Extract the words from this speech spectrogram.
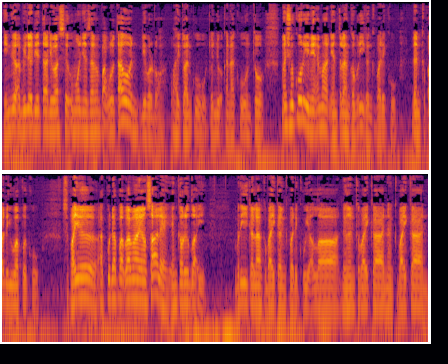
Hingga apabila dia telah dewasa umurnya sampai 40 tahun Dia berdoa. Wahai Tuhanku tunjukkan aku untuk mensyukuri nikmat yang telah kau berikan kepadaku Dan kepada ibu bapaku Supaya aku dapat beramal yang saleh yang kau ridai Berikanlah kebaikan kepadaku ya Allah Dengan kebaikan dan kebaikan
